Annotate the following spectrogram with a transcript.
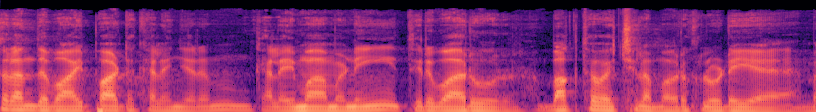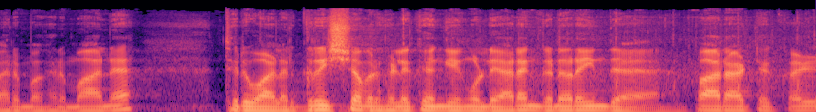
சிறந்த வாய்ப்பாட்டு கலைஞரும் கலைமாமணி திருவாரூர் பக்தவச்சலம் அவர்களுடைய மருமகனுமான திருவாளர் கிரிஷ் அவர்களுக்கு இங்கே எங்களுடைய அரங்கு நிறைந்த பாராட்டுக்கள்.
